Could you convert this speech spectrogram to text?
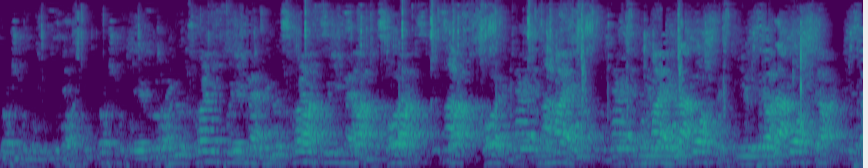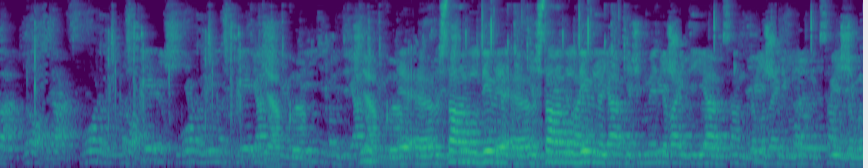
Прошу голосувати, прошу. Голосування по голосування по за, немає, немає, за. Дякую. Дякую. Е, Володимирівна, тільки ж ми давайте я, Олександр пишемо,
